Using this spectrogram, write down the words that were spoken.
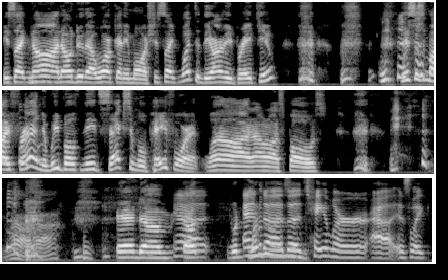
He's like, "No, I don't do that work anymore." She's like, "What? Did the army break you?" this is my friend, and we both need sex, and we'll pay for it. Well, I don't know, I suppose. And um, uh, yeah, one, one of and the uh, the reasons- Taylor uh, is like,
